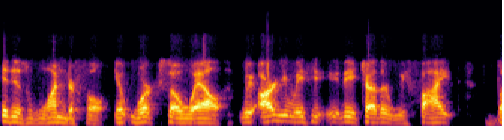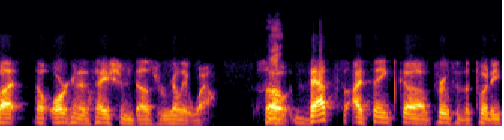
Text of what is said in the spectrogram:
"It is wonderful. It works so well. We argue with each other, we fight, but the organization does really well." So that's, I think, uh, proof of the pudding.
